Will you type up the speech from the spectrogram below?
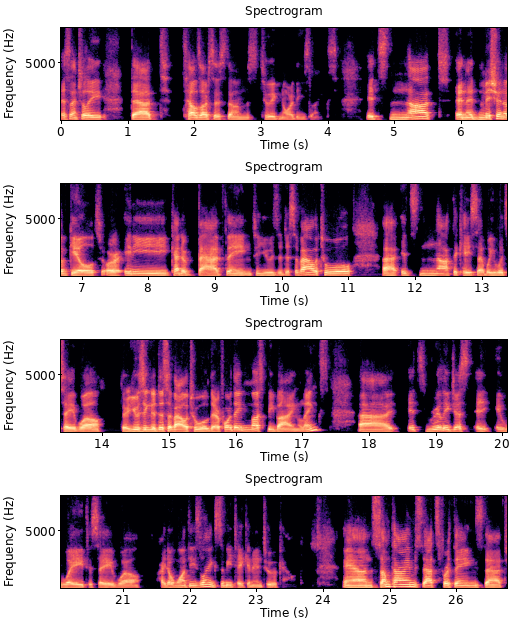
essentially, that tells our systems to ignore these links. It's not an admission of guilt or any kind of bad thing to use the disavow tool. Uh, it's not the case that we would say, well, they're using the disavow tool, therefore they must be buying links. Uh, it's really just a, a way to say, well, I don't want these links to be taken into account. And sometimes that's for things that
